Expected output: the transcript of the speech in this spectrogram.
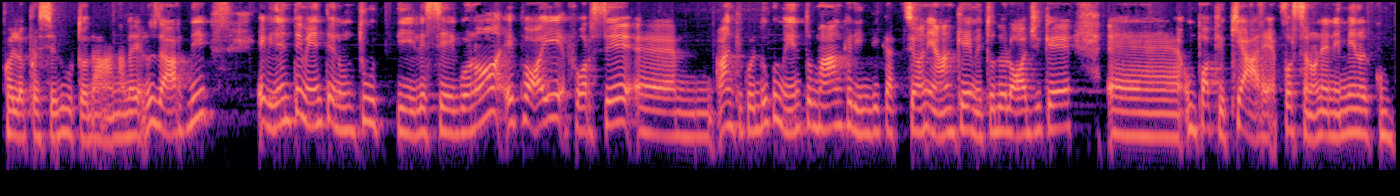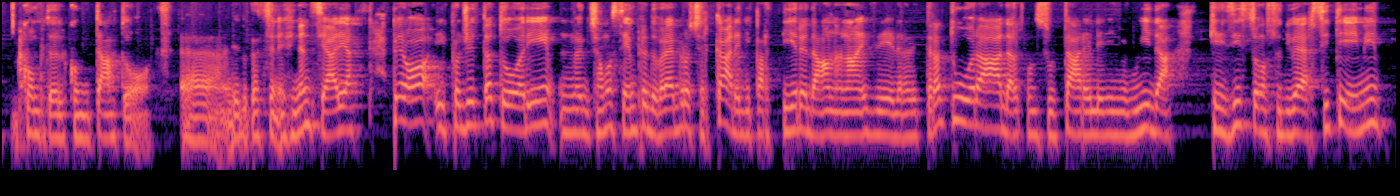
quello presieduto da Anna Maria Lusardi. Evidentemente non tutti le seguono e poi forse ehm, anche quel documento manca di indicazioni anche metodologiche eh, un po' più chiare. Forse non è nemmeno il, com- il compito del Comitato eh, di Educazione Finanziaria, però i progettatori, noi diciamo sempre, dovrebbero cercare di partire da un'analisi della letteratura, dal consultare le linee guida che esistono su diversi temi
